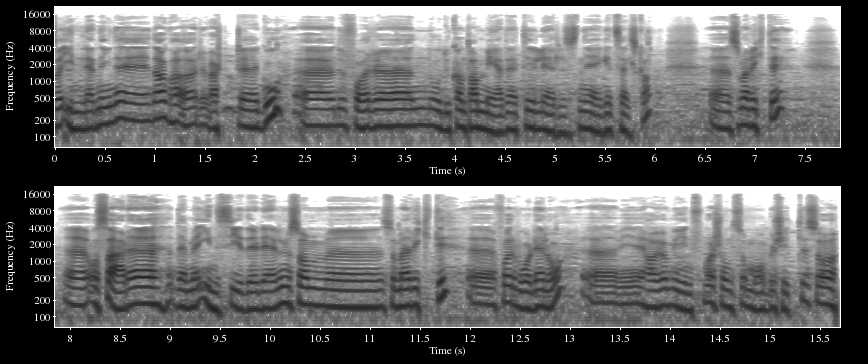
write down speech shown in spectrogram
så, innledningen i dag har vært uh, god. Uh, du får uh, noe du kan ta med deg til ledelsen i eget selskap, som er viktig. Og så er det det med innsiderdelen som, som er viktig for vår del òg. vi har jo mye informasjon som må beskyttes, og,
